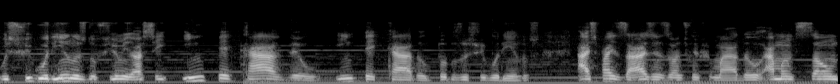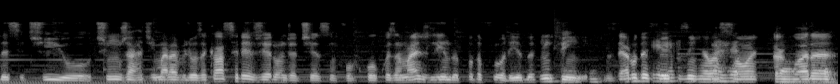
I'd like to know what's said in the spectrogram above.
os figurinos do filme eu achei impecável, impecável todos os figurinos as paisagens onde foi filmado, a mansão desse tio, tinha um jardim maravilhoso, aquela cerejeira onde a tia se enforcou, coisa mais linda, toda florida. Enfim, zero defeitos em relação a. Agora,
